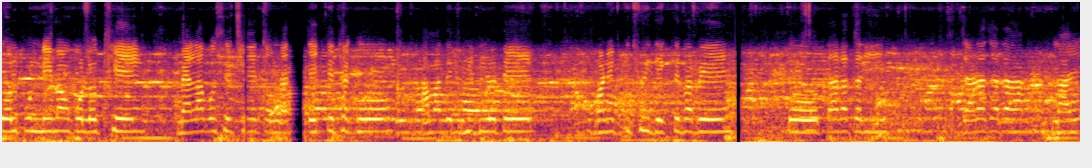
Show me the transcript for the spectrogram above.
দোল পূর্ণিমা উপলক্ষে মেলা বসেছে। তোমরা দেখতে থাকো। আমাদের ভিডিওতে অনেক কিছুই দেখতে পাবে। তো তাড়াতাড়ি যারা যারা লাইভ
